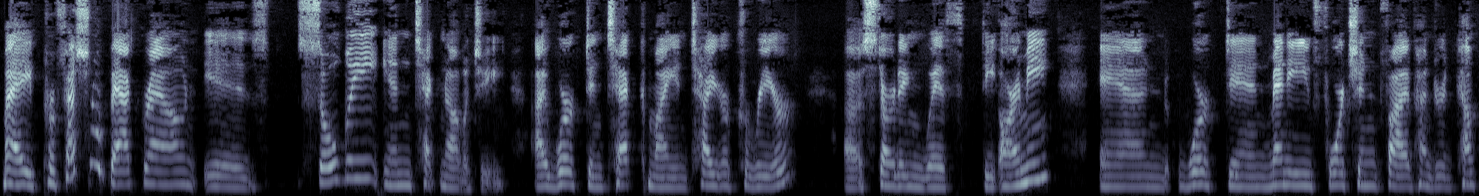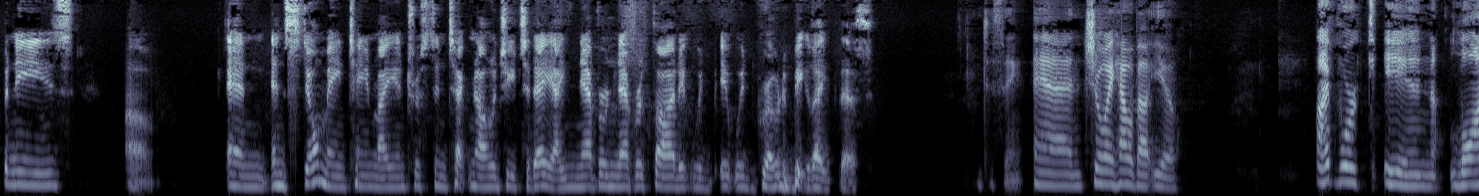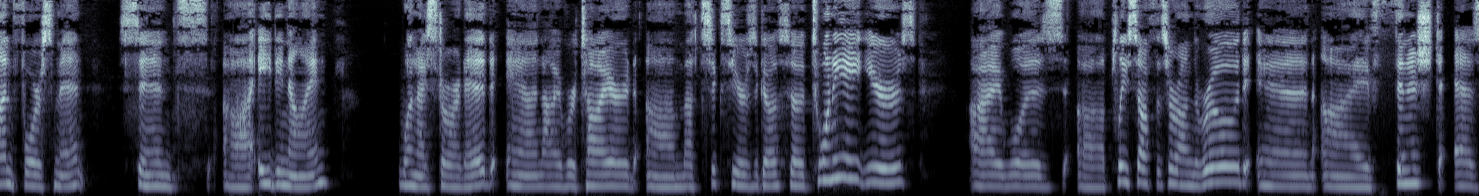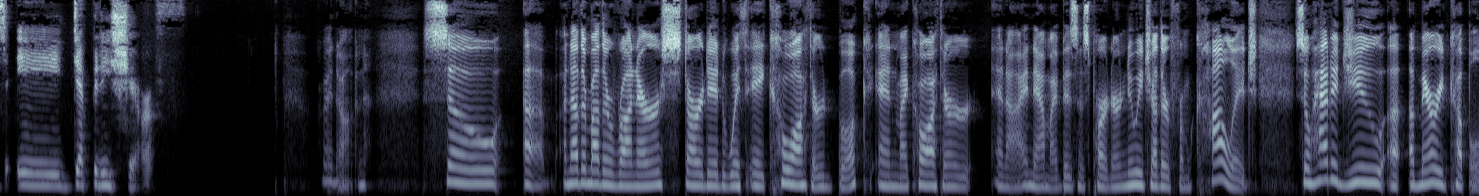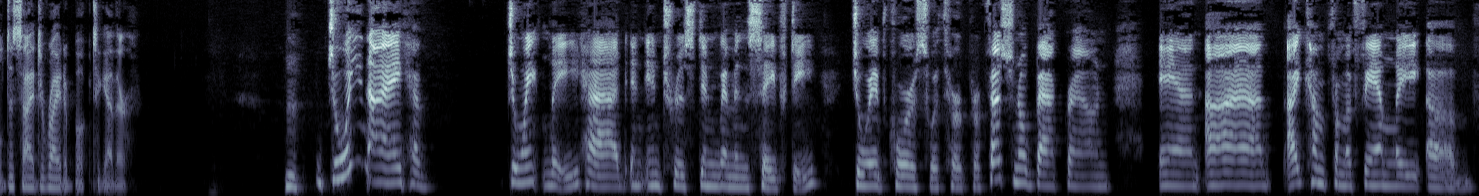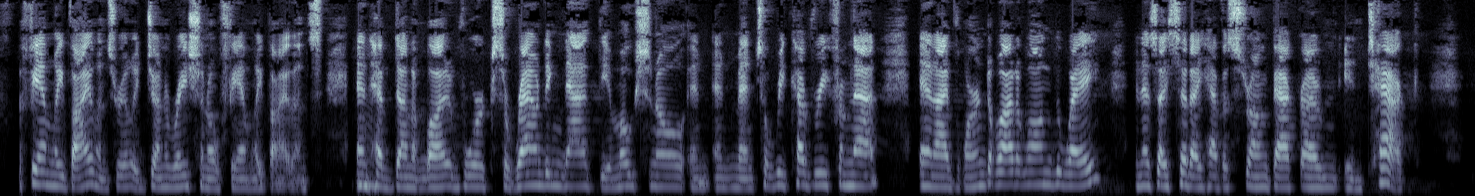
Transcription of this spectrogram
My professional background is solely in technology. I worked in tech my entire career, uh, starting with the Army and worked in many Fortune 500 companies. Um, and and still maintain my interest in technology today. I never never thought it would it would grow to be like this. Interesting. And Joy, how about you? I've worked in law enforcement since uh, 89 when I started and I retired um, about six years ago. So 28 years. I was a police officer on the road and I finished as a deputy sheriff. Right on. So, uh, another mother runner started with a co authored book, and my co author and I, now my business partner, knew each other from college. So, how did you, a married couple, decide to write a book together? Hmm. Joy and I have jointly had an interest in women's safety. Joy, of course, with her professional background. And I, I come from a family of family violence, really generational family violence, and hmm. have done a lot of work surrounding that, the emotional and, and mental recovery from that. And I've learned a lot along the way. And as I said, I have a strong background in tech.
